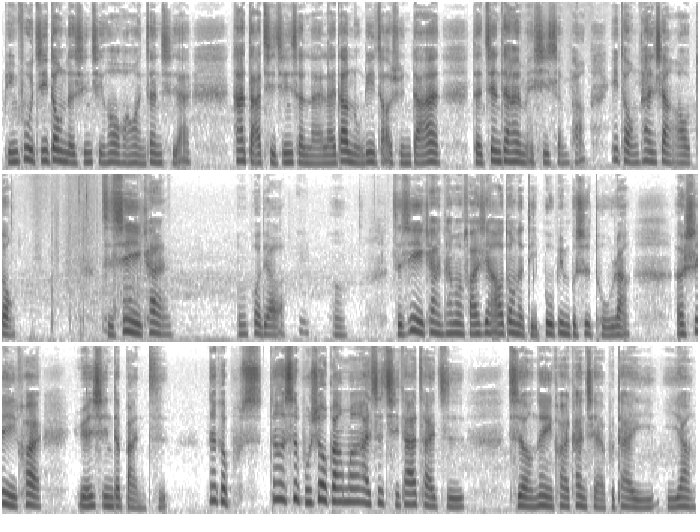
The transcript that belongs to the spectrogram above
平复激动的心情后，缓缓站起来。他打起精神来，来到努力找寻答案的健太和美希身旁，一同看向凹洞。仔细一看，嗯，破掉了。嗯嗯，仔细一看，他们发现凹洞的底部并不是土壤，而是一块圆形的板子。那个不是，那个是不锈钢吗？还是其他材质？只有那一块看起来不太一一样。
